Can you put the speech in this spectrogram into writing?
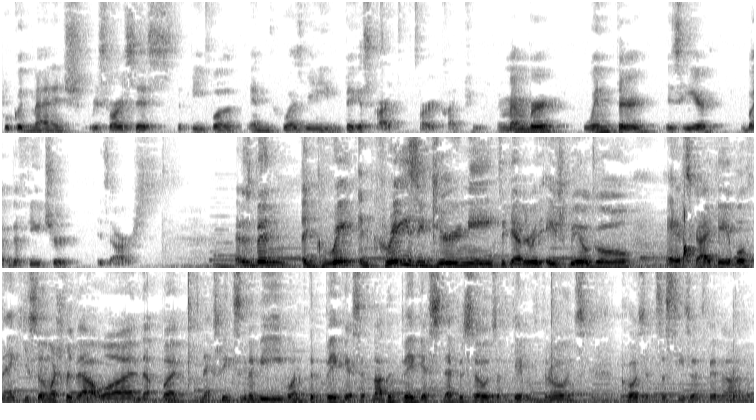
who could manage resources, the people, and who has really the biggest heart for our country. Remember, winter is here, but the future is ours. It has been a great and crazy journey together with HBO Go and Sky Cable. Thank you so much for that one. But next week's gonna be one of the biggest, if not the biggest, episodes of Game of Thrones because it's a season finale.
